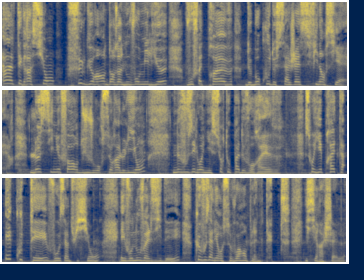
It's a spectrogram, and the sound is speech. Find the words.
Intégration fulgurante dans un nouveau milieu, vous faites preuve de beaucoup de sagesse financière. Le signe fort du jour sera le lion. Ne vous éloignez surtout pas de vos rêves. Soyez prête à écouter vos intuitions et vos nouvelles idées que vous allez recevoir en pleine tête. Ici Rachel,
